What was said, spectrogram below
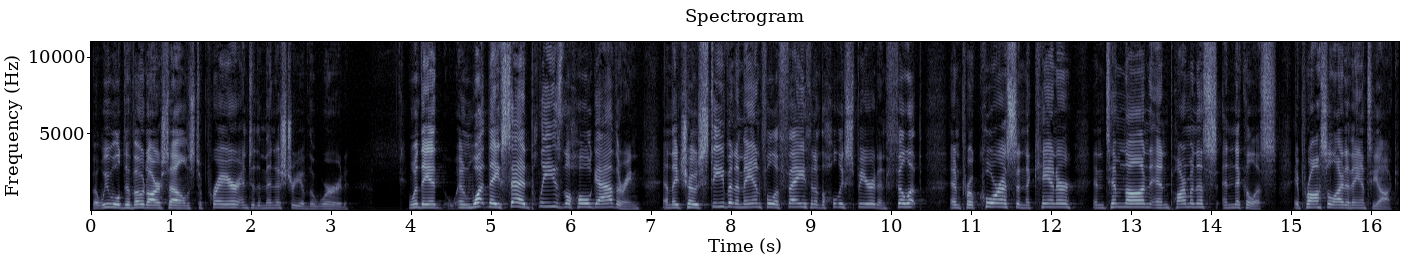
but we will devote ourselves to prayer and to the ministry of the word. When they had, and what they said pleased the whole gathering, and they chose Stephen, a man full of faith and of the Holy Spirit, and Philip, and Prochorus, and Nicanor, and Timon, and Parmenas, and Nicholas, a proselyte of Antioch.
